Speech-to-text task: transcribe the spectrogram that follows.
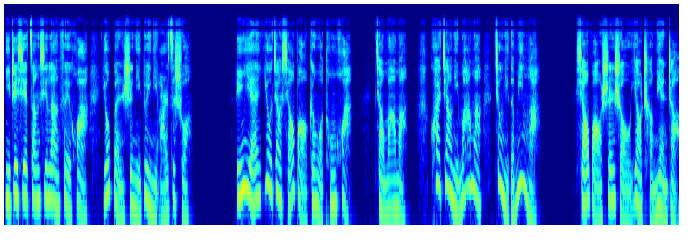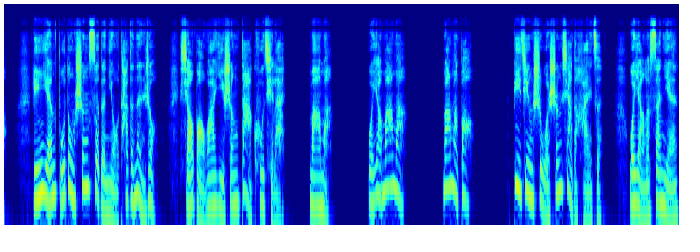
你这些脏心烂肺话，有本事你对你儿子说。林岩又叫小宝跟我通话，叫妈妈，快叫你妈妈救你的命啊！小宝伸手要扯面罩，林岩不动声色地扭他的嫩肉，小宝哇一声大哭起来：“妈妈，我要妈妈，妈妈抱！毕竟是我生下的孩子，我养了三年，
